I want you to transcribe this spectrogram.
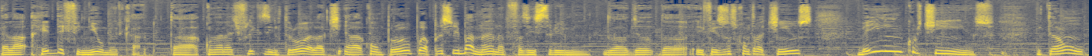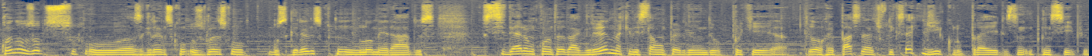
Ela redefiniu o mercado. Tá? Quando a Netflix entrou, ela, ti- ela comprou por a preço de banana para fazer streaming da, de- da- e fez uns contratinhos bem curtinhos. Então, quando os outros, o- as grandes, os, grandes, os grandes conglomerados se deram conta da grana que eles estavam perdendo, porque a- o repasse da Netflix é ridículo para eles, em princípio,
